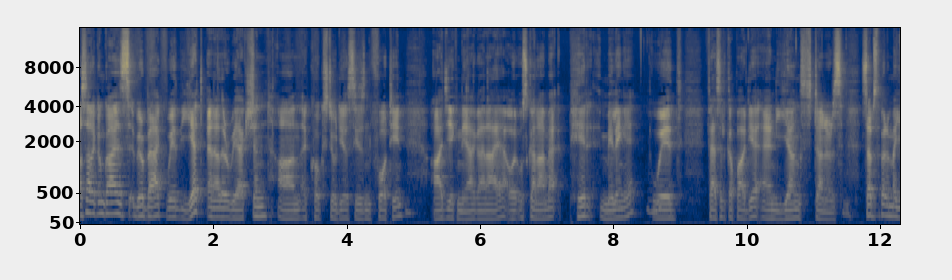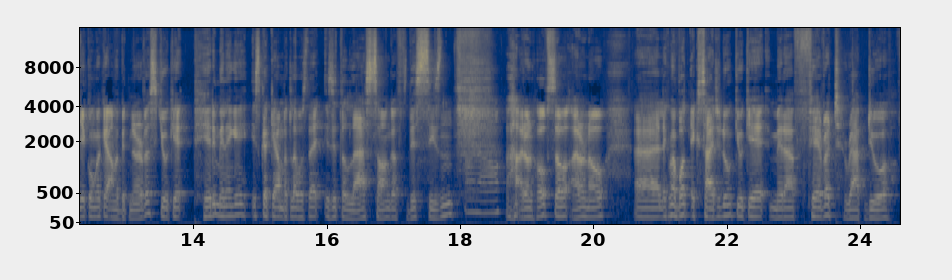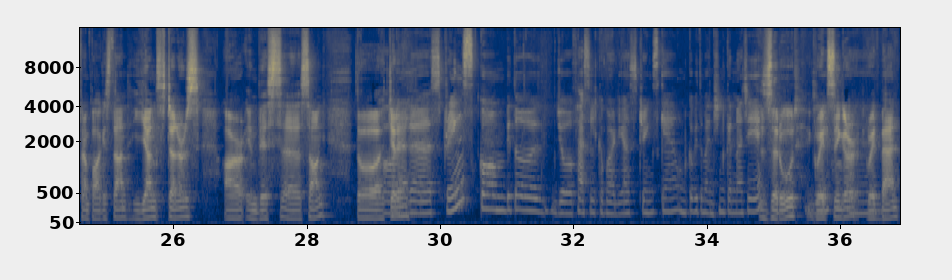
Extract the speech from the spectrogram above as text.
Assalamualaikum guys, we're back with yet another reaction on Cook Studio season 14. آج ایک نیا گانا آیا اور اس کا نام ہے پھر ملیں گے with Faisal Kapadia and Young Stunners سب سے پہلے میں یہ کہوں گا کہ آئی ایم بٹ نروس کیونکہ پھر ملیں گے اس کا کیا مطلب ہوتا ہے is it the last song of this season I don't hope so I don't know لیکن میں بہت ایکسائٹیڈ ہوں کیونکہ میرا favourite rap duo from Pakistan young stunners are in this song تو چلیں۔ اسٹرنگس کو بھی تو جو فیصل کباڈیا اسٹرنگس کے ہیں ان کو بھی تو مینشن کرنا چاہیے۔ ضرور گریٹ سنگر گریٹ بینڈ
